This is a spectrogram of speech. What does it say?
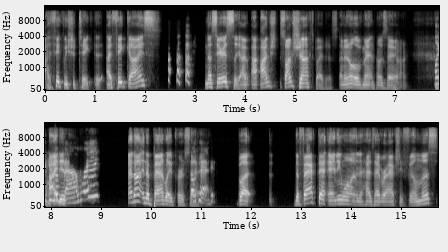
i think we should take uh, i think guys No, seriously, I, I am so I'm shocked by this, and I don't know if Matt and Jose are. Like in I a bad way. And not in a bad way per se. Okay. But the fact that anyone has ever actually filmed this,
